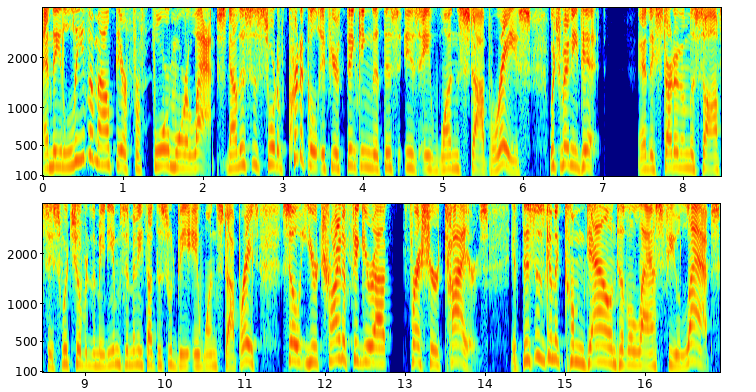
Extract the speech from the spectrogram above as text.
And they leave him out there for four more laps. Now, this is sort of critical if you're thinking that this is a one stop race, which many did. And they started on the softs, they switched over to the mediums, and many thought this would be a one stop race. So you're trying to figure out fresher tires. If this is going to come down to the last few laps,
